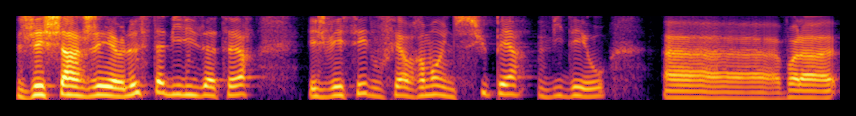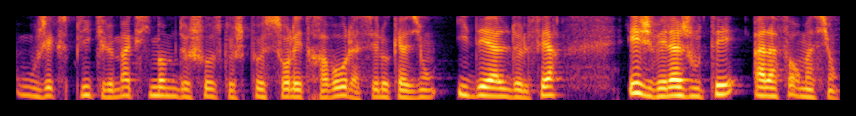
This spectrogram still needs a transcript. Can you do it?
j'ai chargé le stabilisateur et je vais essayer de vous faire vraiment une super vidéo euh, voilà, où j'explique le maximum de choses que je peux sur les travaux. Là, c'est l'occasion idéale de le faire. Et je vais l'ajouter à la formation.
